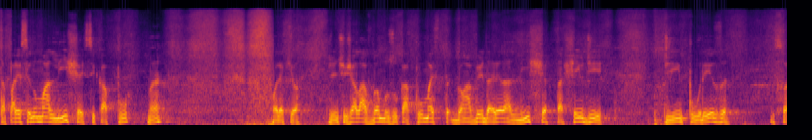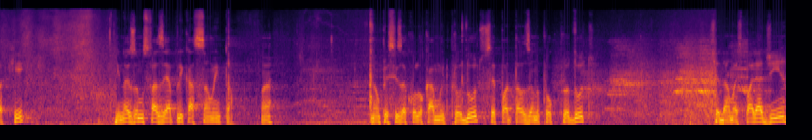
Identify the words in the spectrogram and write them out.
tá parecendo uma lixa esse capu, né? Olha aqui, ó. A gente já lavamos o capu, mas dá uma verdadeira lixa, tá cheio de, de impureza isso aqui. E nós vamos fazer a aplicação então. Né? Não precisa colocar muito produto, você pode estar usando pouco produto. Você dá uma espalhadinha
